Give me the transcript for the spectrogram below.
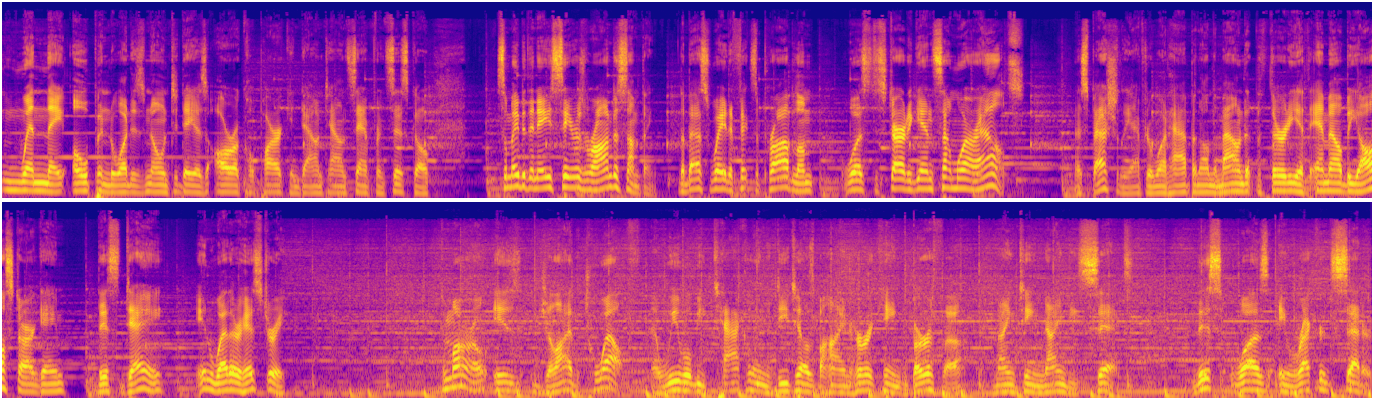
when they opened what is known today as Oracle Park in downtown San Francisco. So maybe the naysayers were onto something. The best way to fix a problem was to start again somewhere else, especially after what happened on the mound at the 30th MLB All Star game this day in weather history. Tomorrow is July the 12th, and we will be tackling the details behind Hurricane Bertha 1996. This was a record setter,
